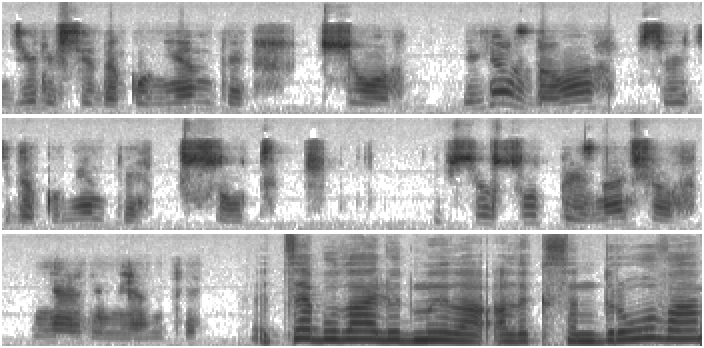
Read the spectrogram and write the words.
недели, все документы, все. И я сдала все эти документы в суд. И все, суд призначил мне алименты. Це була Людмила Олександрова,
